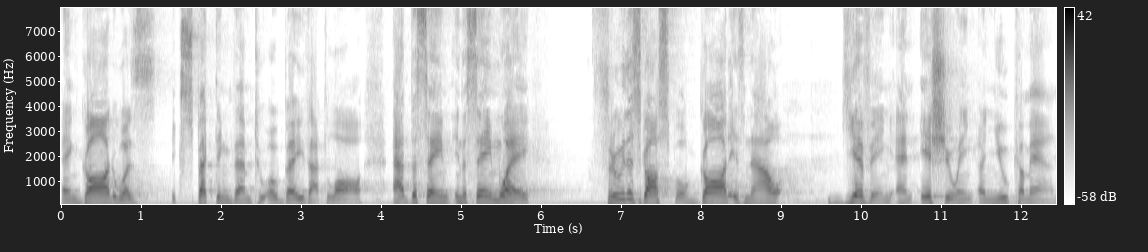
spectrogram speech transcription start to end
and God was expecting them to obey that law. At the same, in the same way, through this gospel, God is now giving and issuing a new command.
